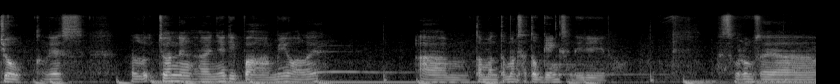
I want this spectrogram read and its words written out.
joke alias lelucon yang hanya dipahami oleh um, teman-teman satu geng sendiri gitu. Sebelum saya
